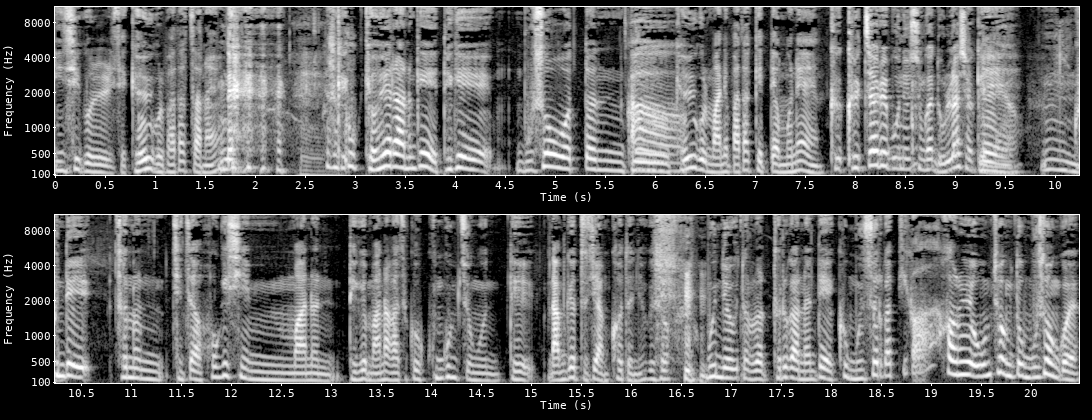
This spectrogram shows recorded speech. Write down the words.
인식을 이제 교육을 받았잖아요. 네. 그래서 그- 그, 교회라는 게 되게 무서웠던 그 아. 교육을 많이 받았기 때문에 그 글자를 보는 순간 놀라셨겠네요. 음. 근데 저는 진짜 호기심만은 되게 많아가지고 그 궁금증은 되- 남겨두지 않거든요. 그래서 문 열고 들어가- 들어가는데 그 문소리가 삐걱하는 게 엄청 또 무서운 거예요.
